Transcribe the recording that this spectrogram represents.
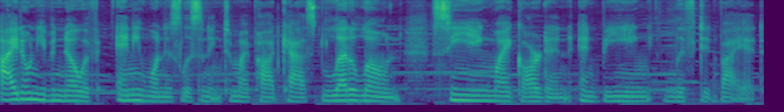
I don't even know if anyone is listening to my podcast, let alone seeing my garden and being lifted by it.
